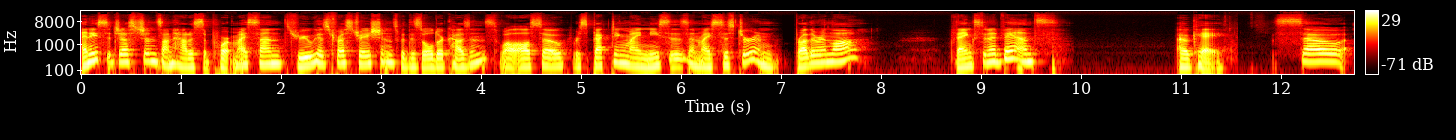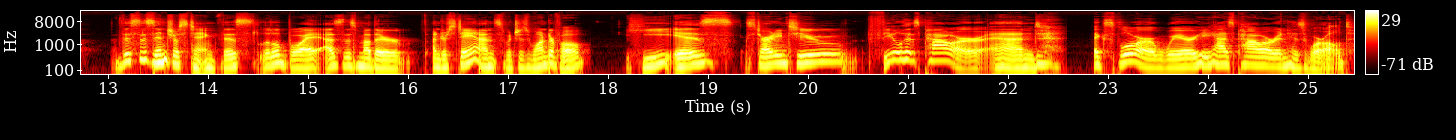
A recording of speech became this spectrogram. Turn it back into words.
Any suggestions on how to support my son through his frustrations with his older cousins while also respecting my nieces and my sister and brother in law? Thanks in advance. Okay, so this is interesting. This little boy, as this mother understands, which is wonderful, he is starting to feel his power and explore where he has power in his world.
